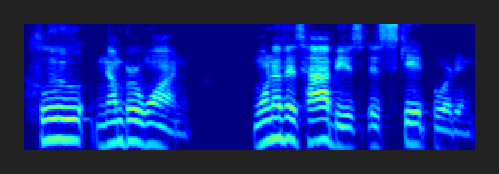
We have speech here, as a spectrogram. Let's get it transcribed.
Clue number one. One of his hobbies is skateboarding.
